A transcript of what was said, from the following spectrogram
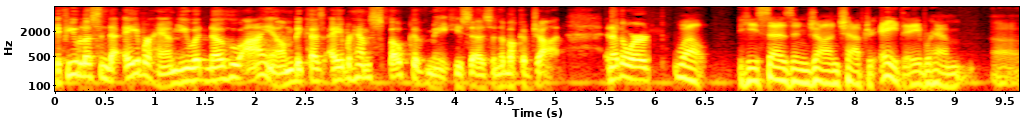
If you listen to Abraham, you would know who I am because Abraham spoke of me, he says in the book of John. In other words, well, he says in John chapter 8 that Abraham uh,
